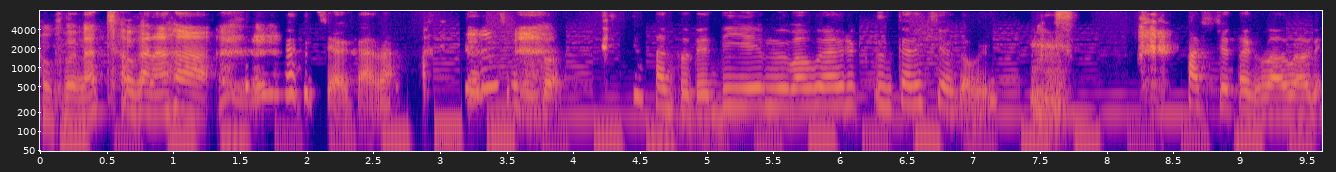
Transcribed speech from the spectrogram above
そうなっちゃうかな。違うからちょっと後で DM ワウワウから来ちゃうかもよ。ハッシュタグワウワウで。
